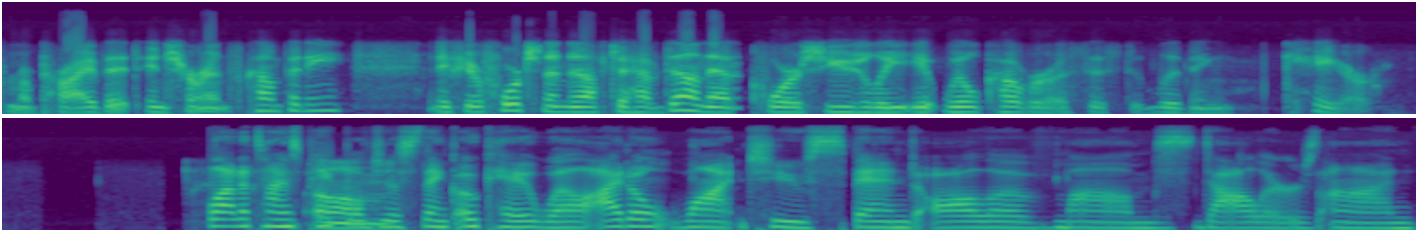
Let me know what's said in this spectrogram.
from a private insurance company. And if you're fortunate enough to have done that, of course, usually it will cover assisted living care. A lot of times people um, just think, okay, well, I don't want to spend all of mom's dollars on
